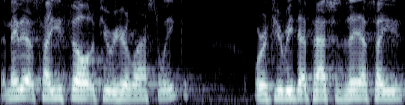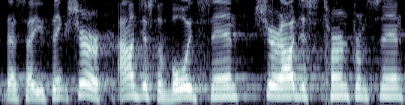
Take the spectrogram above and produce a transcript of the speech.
And maybe that's how you felt if you were here last week. Or if you read that passage today, that's how you, that's how you think. Sure, I'll just avoid sin. Sure, I'll just turn from sin.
